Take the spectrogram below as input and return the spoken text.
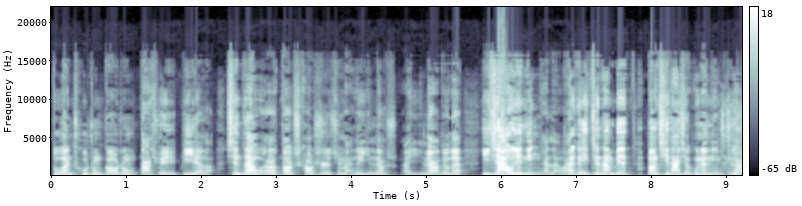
读完初中、高中、大学也毕业了，现在我要到超市去买那个饮料水啊，饮料对不对？一下我就拧开了，我还可以经常别帮其他小姑娘拧瓶盖。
